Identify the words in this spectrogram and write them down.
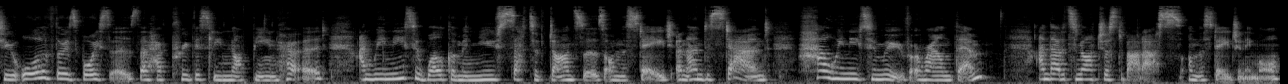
to all of those voices that have previously not been heard, and we need to welcome a new set of dancers on the stage and understand how we need to move around them and that it's not just about us on the stage anymore.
